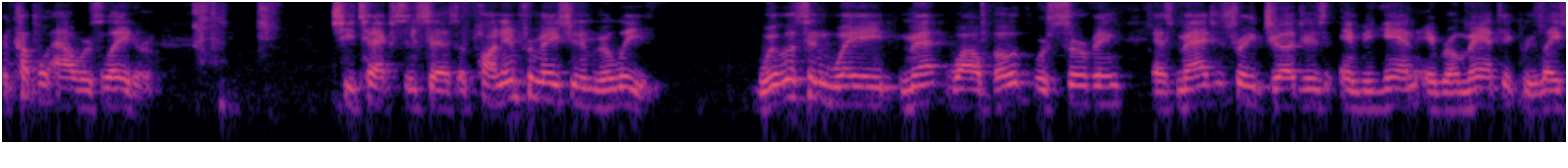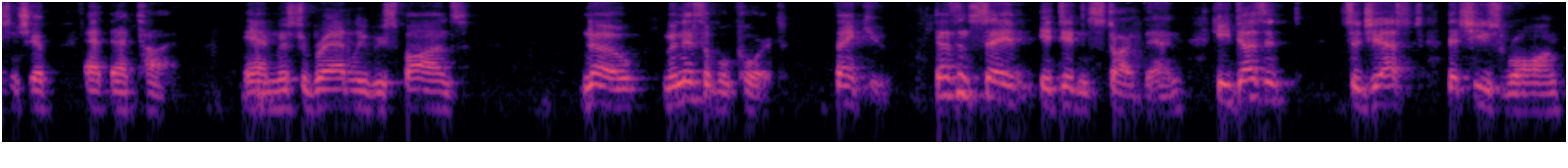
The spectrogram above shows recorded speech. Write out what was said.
a couple hours later, she texts and says, upon information and relief, Willis and Wade met while both were serving as magistrate judges and began a romantic relationship at that time. And Mr. Bradley responds, no, municipal court. Thank you. Doesn't say it didn't start then. He doesn't suggest that she's wrong,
